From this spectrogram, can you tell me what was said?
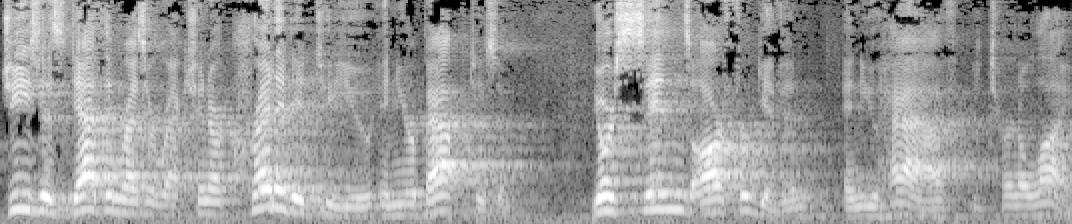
Jesus' death and resurrection are credited to you in your baptism. Your sins are forgiven, and you have eternal life.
